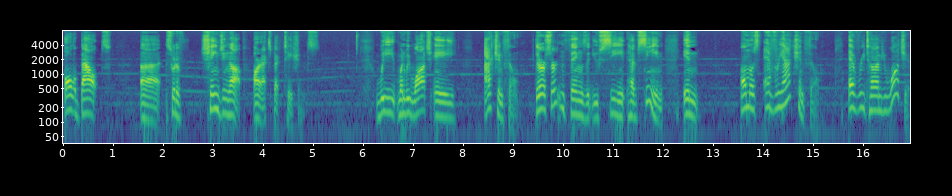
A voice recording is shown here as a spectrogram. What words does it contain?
all about uh, sort of changing up our expectations. We when we watch a action film, there are certain things that you see have seen in almost every action film every time you watch it.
